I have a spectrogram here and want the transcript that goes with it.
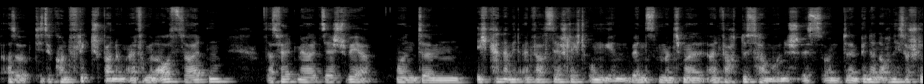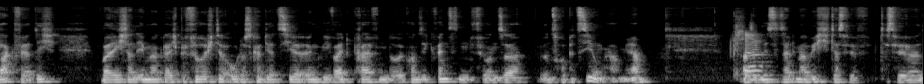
also diese Konfliktspannung einfach mal auszuhalten, das fällt mir halt sehr schwer. Und ähm, ich kann damit einfach sehr schlecht umgehen, wenn es manchmal einfach disharmonisch ist und äh, bin dann auch nicht so schlagfertig, weil ich dann immer gleich befürchte, oh, das könnte jetzt hier irgendwie weitgreifendere Konsequenzen für, unser, für unsere Beziehung haben, ja. Klar. Also mir ist es halt immer wichtig, dass wir, dass wir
